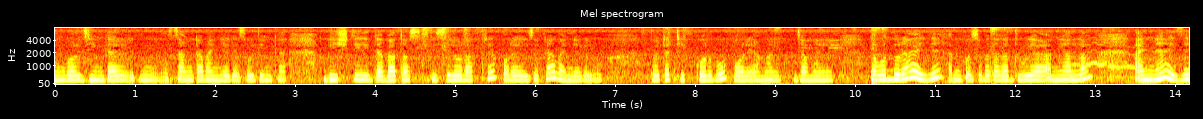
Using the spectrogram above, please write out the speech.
আমগর ঝিঙ্গার চাংটা ভাঙিয়ে গেছে। ওই দিনকা বৃষ্টি বাতাস দিছিল রাত্রে, পরে এই যেটা ভাঙিয়ে গেল। তো এটা ঠিক করব, পরে আমার জামাই তো বন্ধুরা, এই যে আমি কচু পাতাটা ধুয়ে নিয়ে আনলাম, আইনা এই যে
